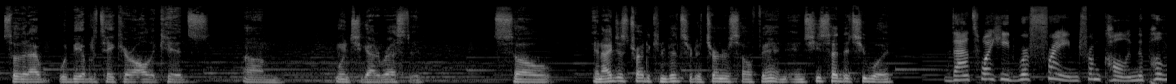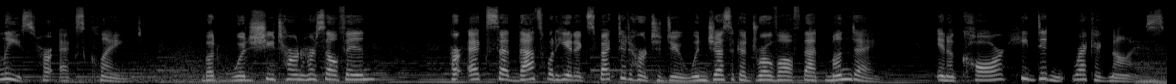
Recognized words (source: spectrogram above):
so that I would be able to take care of all the kids um, when she got arrested. So, and I just tried to convince her to turn herself in, and she said that she would. That's why he'd refrained from calling the police, her ex claimed. But would she turn herself in? Her ex said that's what he had expected her to do when Jessica drove off that Monday in a car he didn't recognize.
